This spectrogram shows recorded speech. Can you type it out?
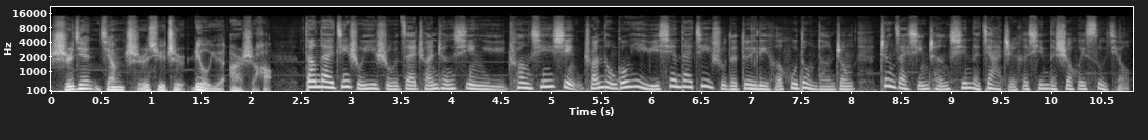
时间将持续至六月二十号。当代金属艺术在传承性与创新性、传统工艺与现代技术的对立和互动当中，正在形成新的价值和新的社会诉求。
